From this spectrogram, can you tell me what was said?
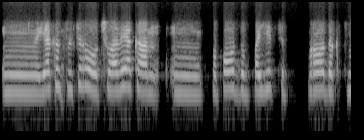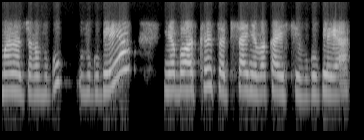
Я консультировала человека по поводу позиции продукт-менеджера в Гугле. У меня было открыто описание вакансии в Гугле.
